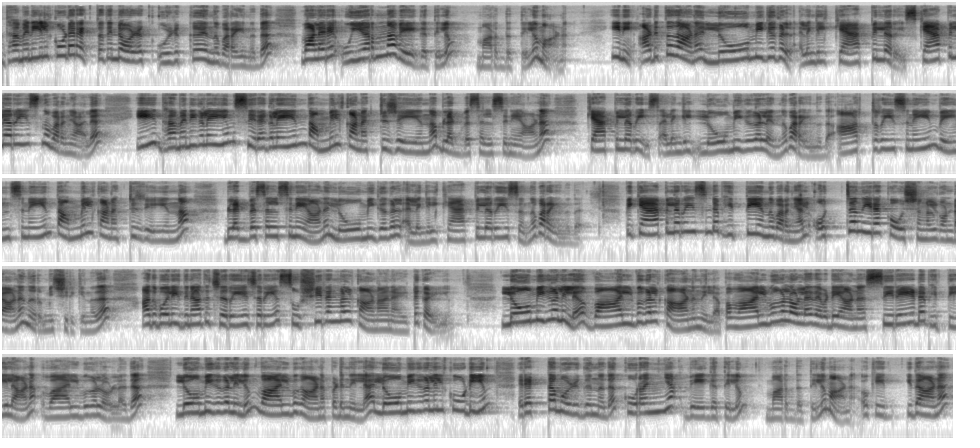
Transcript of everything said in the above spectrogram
ധമനിയിൽ കൂടെ രക്തത്തിന്റെ ഒഴ ഒഴുക്ക് എന്ന് പറയുന്നത് വളരെ ഉയർന്ന വേഗത്തിലും മർദ്ദത്തിലുമാണ്. ഇനി അടുത്തതാണ് ലോമികകൾ അല്ലെങ്കിൽ കാപ്പിലറീസ് കാപ്പിലറീസ് എന്ന് പറഞ്ഞാൽ ഈ ധമനികളെയും സിരകളെയും തമ്മിൽ കണക്ട് ചെയ്യുന്ന ബ്ലഡ് വെസൽസിനെയാണ് കാപ്പിലറീസ് അല്ലെങ്കിൽ ലോമികകൾ എന്ന് പറയുന്നത്. ആർട്ടറീസിനെയും വെയിൻസിനെയും തമ്മിൽ കണക്ട് ചെയ്യുന്ന ബ്ലഡ് വെസൽസിനെയാണ് ലോമികകൾ അല്ലെങ്കിൽ കാപ്പിലറീസ് എന്ന് പറയുന്നത്. അപ്പോൾ ഈ കാപ്പിലറീസിന്റെ ഭിത്തി എന്ന് പറഞ്ഞാൽ ഒറ്റ നിര കോശങ്ങൾ കൊണ്ടാണ് നിർമ്മിച്ചിരിക്കുന്നത്. അതുപോലെ ഇതിനകത്ത് ചെറിയ ചെറിയ സുഷിരങ്ങൾ കാണാനായിട്ട് കഴിയും. ലോമികളിൽ വാൽവുകൾ കാണുന്നില്ല. അപ്പോൾ വാൽവുകൾ ഉള്ളത് എവിടെയാണ്? സിരയുടെ ഭിത്തിയിലാണ് വാൽവുകൾ ഉള്ളത് ലോമികകളിലും വാൽവ് കാണപ്പെടുന്നില്ല. ലോമികകളിൽ കൂടിയും രക്തമൊഴുകുന്നത് കുറഞ്ഞ വേഗത്തിലും മർദ്ദത്തിലുമാണ്. ഓക്കെ ഇതാണ്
